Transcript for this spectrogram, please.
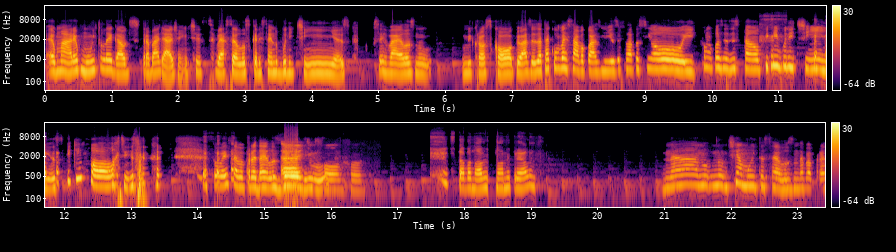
é uma área muito legal de se trabalhar, gente. Você vê as células crescendo bonitinhas, observar elas no, no microscópio. Às vezes até conversava com as minhas e falava assim: Oi, como vocês estão? Fiquem bonitinhos, fiquem fortes. Conversava para dar elas Ai, que ânimo. fofo. Você dava nome, nome pra elas? Não, não, não tinha muitas células, não dava pra,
